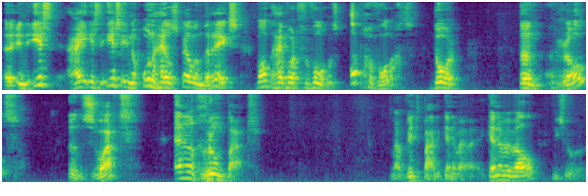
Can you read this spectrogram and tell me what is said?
Eh, in de eerste, hij is de eerste in een onheilspellende reeks, want hij wordt vervolgens opgevolgd door een rood, een zwart en een groen paard. Nou, witte paarden kennen we, kennen we wel. Niet, zo,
